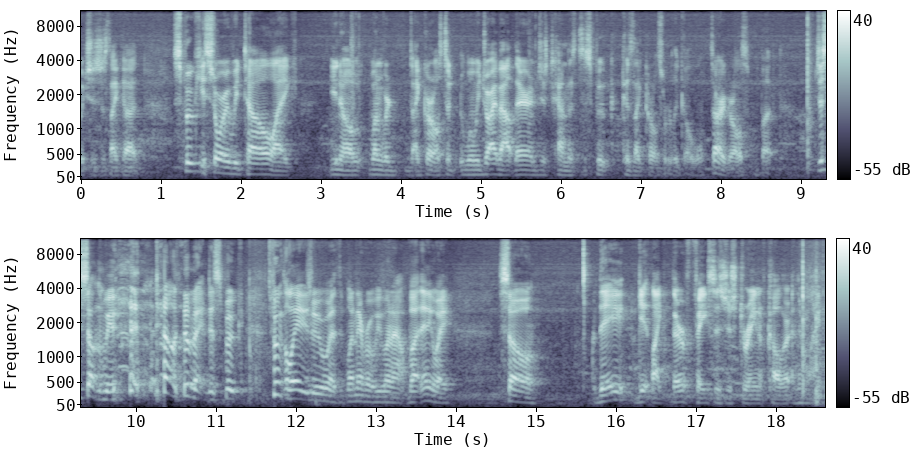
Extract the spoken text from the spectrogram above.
which is just like a spooky story we tell like you know when we're like girls to when we drive out there and just kind of to spook because like girls are really gullible. Sorry girls but just something we to spook spook the ladies we were with whenever we went out. But anyway so they get like their faces just drain of color and they're like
